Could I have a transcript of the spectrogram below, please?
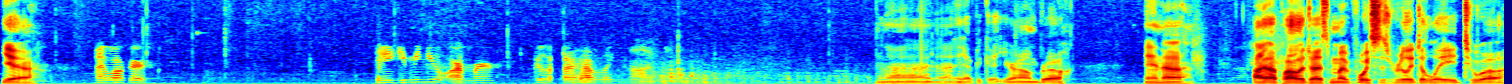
Yeah. Nightwalker. Can you give me new armor? Because I have like none. Nah, nah, you have to get your own, bro. And uh, I apologize. My voice is really delayed to uh,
